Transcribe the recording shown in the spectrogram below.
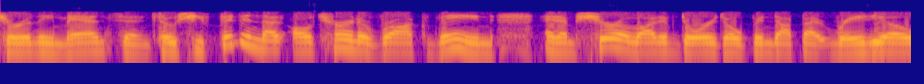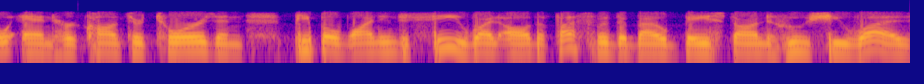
Shirley Manson. So she fit in that alternative rock vein, and I'm sure a lot of doors opened up at radio and her concert tours and people wanting to see what all the fuss was about based on who she was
